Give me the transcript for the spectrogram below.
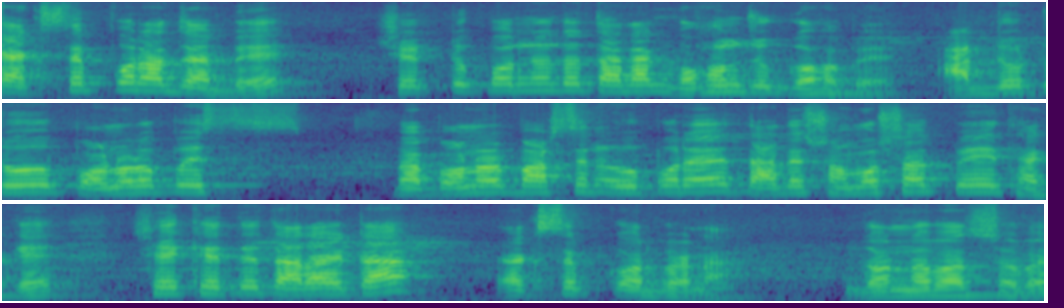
অ্যাকসেপ্ট করা যাবে, সেটুক পর্যন্ত তারা গ্রহণযোগ্য হবে। আর যেটু পনেরো পিস বা পনেরো পার্সেন্ট উপরে তাদের সমস্যা পেয়ে থাকে, সেক্ষেত্রে তারা এটা অ্যাকসেপ্ট করবে না। ধন্যবাদ সবাই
